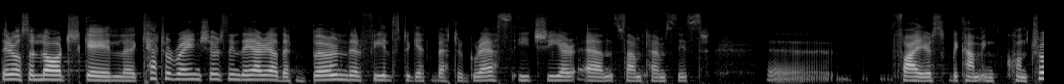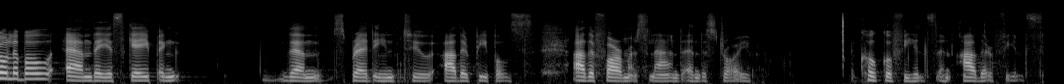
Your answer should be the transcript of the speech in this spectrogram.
There are also large-scale uh, cattle ranchers in the area that burn their fields to get better grass each year, and sometimes these uh, fires become uncontrollable and they escape and then spread into other people's, other farmers' land and destroy cocoa fields and other fields.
